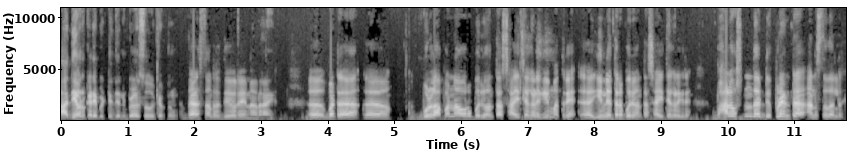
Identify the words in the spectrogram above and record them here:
ಆ ದೇವ್ರ ಕಡೆ ಬಿಟ್ಟಿದ್ದೇನೆ ಬೆಳೆಸೋದಕ್ಕೆ ಬೆಳೆಸ್ತಾನ್ರಿ ದೇವ್ರ ಏನಾದ್ರ ಬಟ್ ಬುಳ್ಳಾಪಣ್ಣ ಅವರು ಬರೆಯುವಂತ ಸಾಹಿತ್ಯಗಳಿಗೆ ಮತ್ತೆ ಇನ್ನಿತರ ಬರೆಯುವಂತ ಸಾಹಿತ್ಯಗಳಿಗೆ ಬಹಳ ವರ್ಷದಿಂದ ಡಿಫ್ರೆಂಟ್ ಅನಿಸ್ತದಲ್ರಿ.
